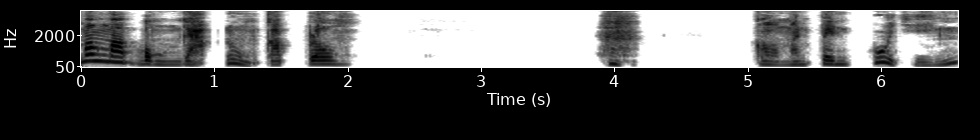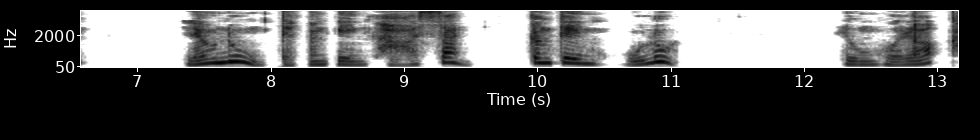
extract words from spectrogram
มั่งมาบ่งอยากหนุ่มกับโปรงก็มันเป็นผู้หญิง แล้วนุ่งแต่กางเกงขาสั้น กางเกงหูลูด ลุงหัวเราะข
